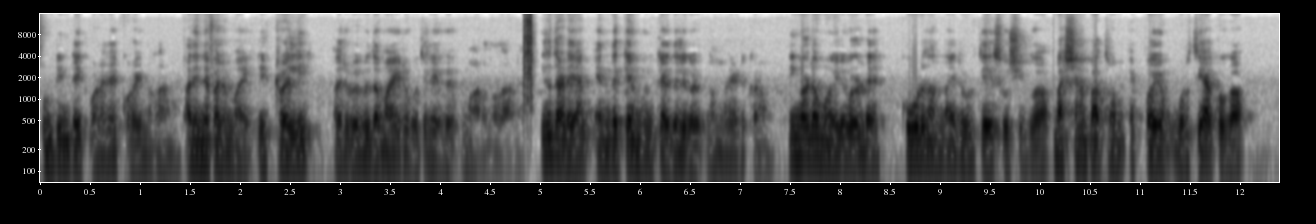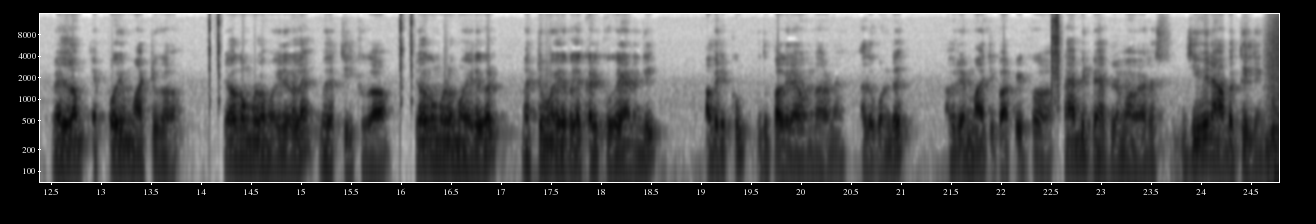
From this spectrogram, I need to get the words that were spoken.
ഫുഡ് ഇൻടേക്ക് വളരെ കുറയുന്നതാണ്. അതിന്റെ ഫലമായി ലിറ്ററലി അതൊരു വികൃതമായ രൂപത്തിലേക്ക് മാറുന്നതാണ്. ഇത് തടയാൻ എന്തൊക്കെ മുൻകരുതലുകൾ നമ്മൾ എടുക്കണം? നിങ്ങളുടെ മുയലുകളുടെ കൂട് നന്നായിട്ട് വൃത്തിയായി സൂക്ഷിക്കുക. ഭക്ഷണപാത്രം എപ്പോഴും വൃത്തിയാക്കുക. വെള്ളം എപ്പോഴും മാറ്റുക. രോഗമുള്ള മുയലുകളെ വേർതിരിക്കുക രോഗമുള്ള മുയലുകൾ മറ്റു മുയലുകളെ കഴിക്കുകയാണെങ്കിൽ അവർക്കും ഇത് പകരാവുന്നതാണ്. അതുകൊണ്ട് അവരെ മാറ്റി പാർപ്പിക്കുക. റാബിറ്റ് പാപ്പിലോമ വൈറസ് ജീവൻ ആപത്തില്ലെങ്കിൽ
